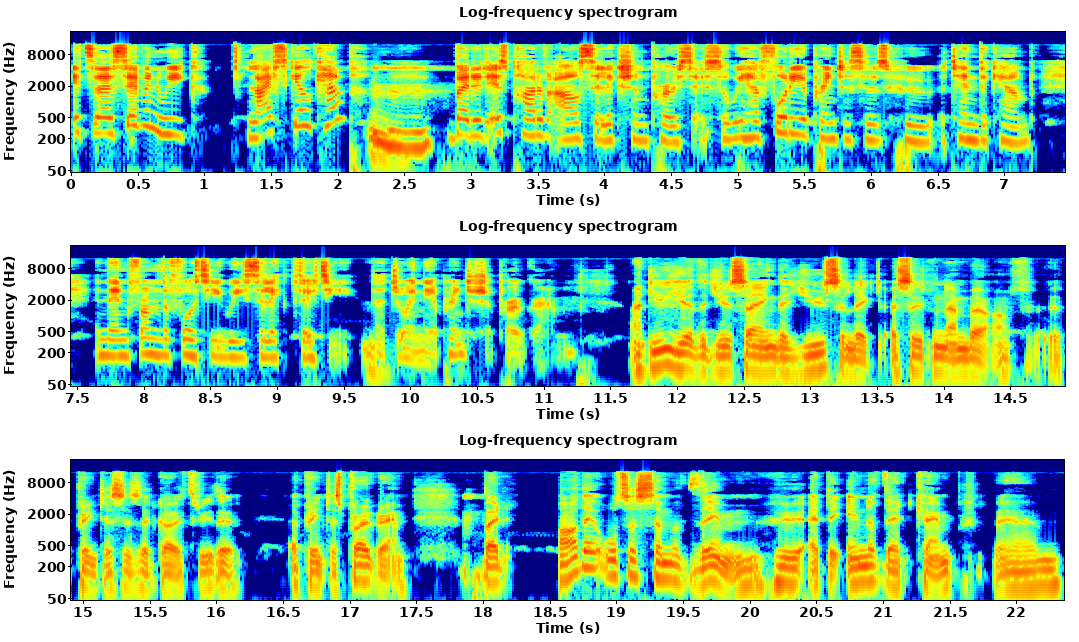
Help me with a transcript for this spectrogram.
it's a seven week life skill camp, mm-hmm. but it is part of our selection process. So we have 40 apprentices who attend the camp. And then from the 40, we select 30 that mm. join the apprenticeship program. I do hear that you're saying that you select a certain number of apprentices that go through the apprentice program. Mm-hmm. But are there also some of them who, at the end of that camp, um,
